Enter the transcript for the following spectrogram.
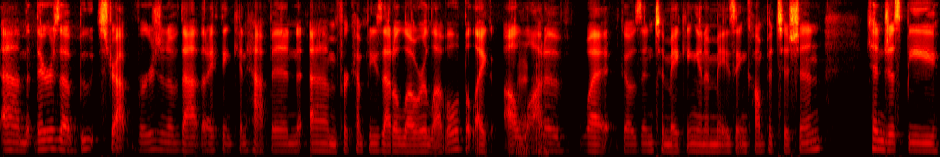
Um, there's a bootstrap version of that that I think can happen um, for companies at a lower level, but like a okay. lot of what goes into making an amazing competition can just be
